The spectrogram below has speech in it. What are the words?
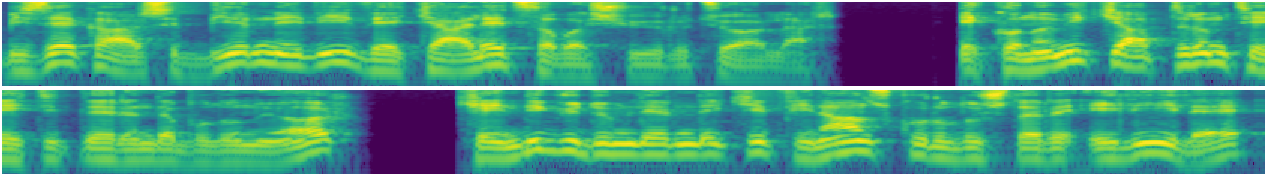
bize karşı bir nevi vekalet savaşı yürütüyorlar. Ekonomik yaptırım tehditlerinde bulunuyor, kendi güdümlerindeki finans kuruluşları eliyle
